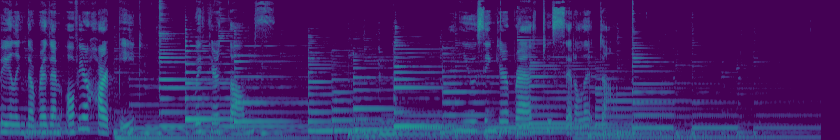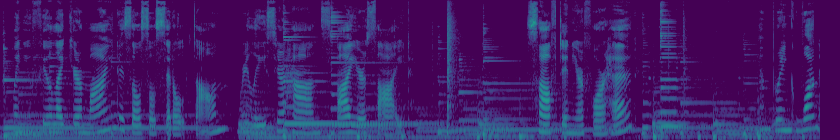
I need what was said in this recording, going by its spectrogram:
Feeling the rhythm of your heartbeat with your thumbs. And using your breath to settle it down. When you feel like your mind is also settled down, release your hands by your side. Soften your forehead and bring one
